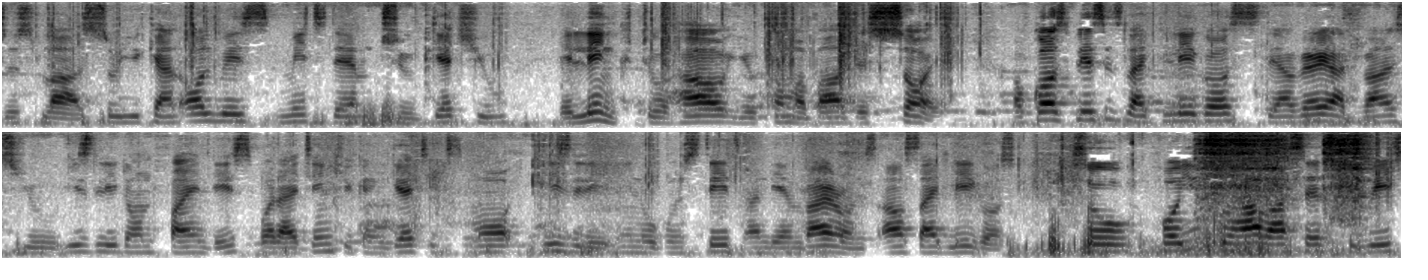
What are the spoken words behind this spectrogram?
those flowers. So you can always meet them to get you a link to how you come about the soil. Of course, places like Lagos, they are very advanced. You easily don't find this, but I think you can get it more easily in Ogun State and the environs outside Lagos. So for you to have access to it,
